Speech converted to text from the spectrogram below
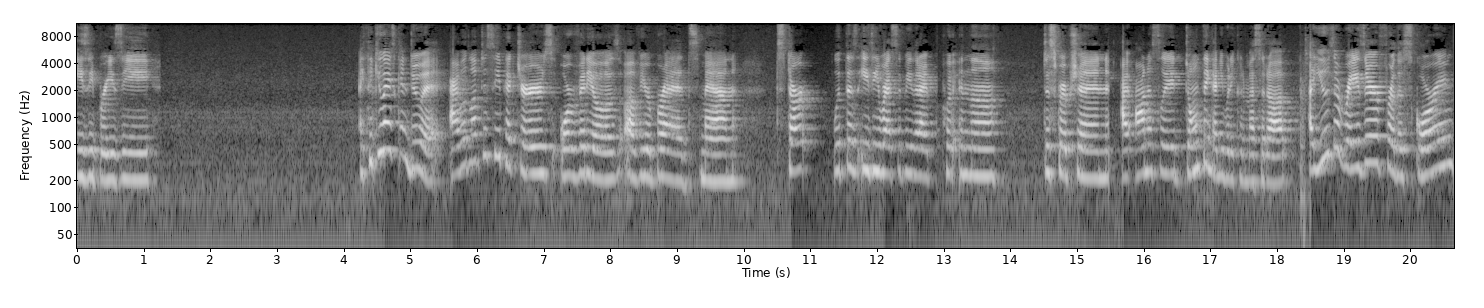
easy breezy I think you guys can do it. I would love to see pictures or videos of your breads, man. Start with this easy recipe that I put in the description. I honestly don't think anybody could mess it up. I use a razor for the scoring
